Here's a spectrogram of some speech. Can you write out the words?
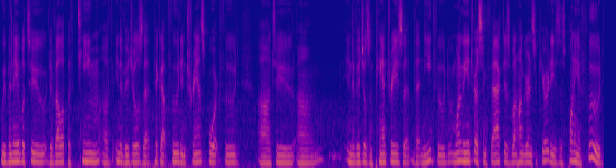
We've been able to develop a team of individuals that pick up food and transport food uh, to um, individuals in pantries that, that need food. One of the interesting factors about hunger insecurity is there's plenty of food.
